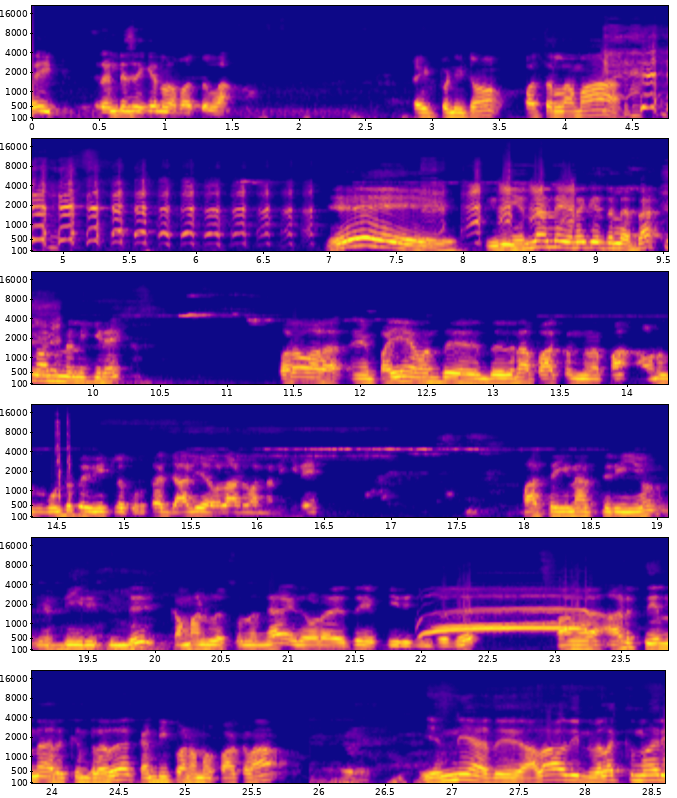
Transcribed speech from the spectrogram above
ரைட் ரெண்டு செகண்டில் பார்த்துடலாம் டைட் பண்ணிட்டோம். பார்த்துடலாமா ஏய் இது என்னன்னு எனக்கே தெரியல. பேட்மேன் நினைக்கிறேன். பரவாயில்ல. என் பையன் வந்து இந்த இதுனா பார்க்கணும்னு நினைப்பான். அவனுக்கு கொண்டு போய் வீட்டில் கொடுத்தா ஜாலியாக விளாடுவான்னு நினைக்கிறேன். பார்த்தீங்கன்னா தெரியும் எப்படி இருக்குன்னு. கமெண்ட்ல சொல்லுங்க. இதோட இது எப்படி இருக்குன்றது. வாங்க அடுத்து என்ன இருக்குன்றத கண்டிப்பா நம்ம பார்க்கலாம். என்ன அது அலாவுதீன் விளக்கு மாதிரி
